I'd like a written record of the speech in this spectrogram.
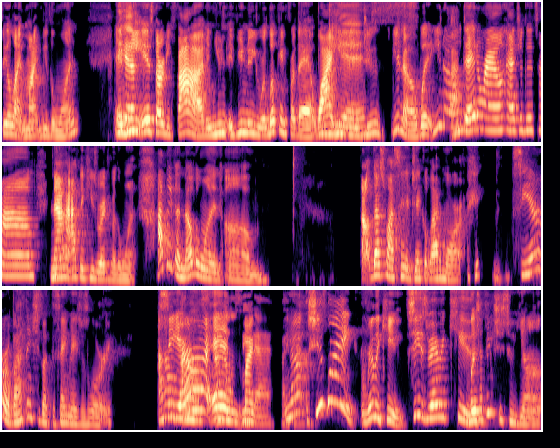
feel like might be the one. And Yeah. he is 35 and you if you knew you were looking for that, why even do you know, but you know, I mean- date around, had your good time. Now Yeah. I think he's ready for the one. I think another one um that's why I said Jacob Lattimore, Sierra, but I think she's like the same age as Lori. Don't- I Sierra don't- I don't and like that right no, now. she's like really cute, she's very cute, but I think she's too young.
